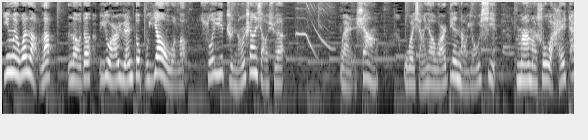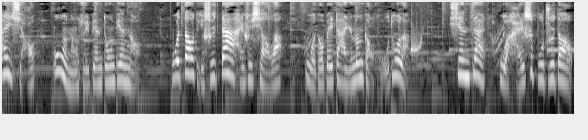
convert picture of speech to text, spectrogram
因为我老了，老的幼儿园都不要我了，所以只能上小学。晚上，我想要玩电脑游戏。”妈妈说我还太小，不能随便动电脑。我到底是大还是小啊？我都被大人们搞糊涂了。现在我还是不知道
